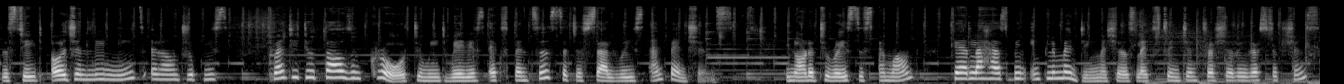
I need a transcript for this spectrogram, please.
the state urgently needs around rupees 22,000 crore to meet various expenses such as salaries and pensions. In order to raise this amount, Kerala has been implementing measures like stringent treasury restrictions,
